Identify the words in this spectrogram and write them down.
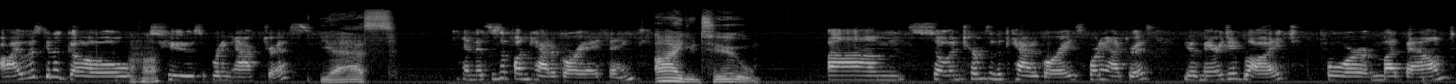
I was gonna go Uh-huh. to supporting actress, Yes. and this is a fun category, I think. I do too. Um, so in terms of the categories, supporting actress, you have Mary J. Blige for Mudbound.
